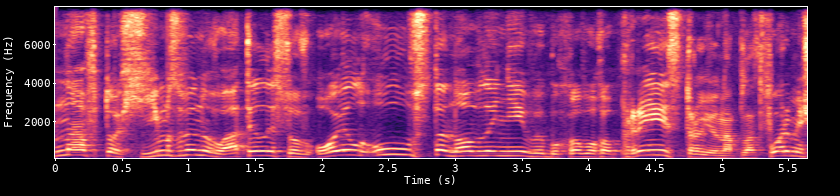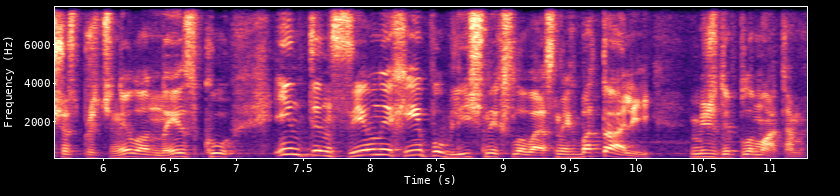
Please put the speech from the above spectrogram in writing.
Нафтохім звинуватили Совойл у встановленні вибухового пристрою на платформі, що спричинило низку інтенсивних і публічних словесних баталій між дипломатами,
